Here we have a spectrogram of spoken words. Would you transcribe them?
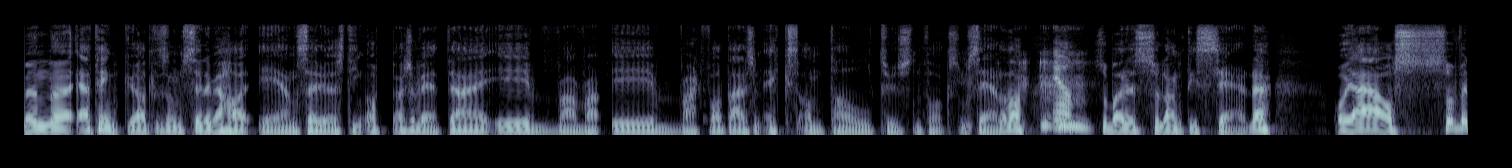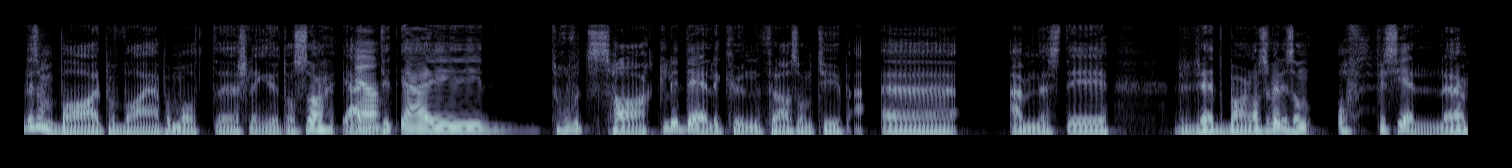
Men uh, jeg tenker jo at liksom, selv om jeg har én seriøs ting oppe her, så vet jeg i, i hvert fall at det er liksom x antall tusen folk som ser det. da Ja. Så bare så langt de ser det. Og jeg er også veldig sånn var på hva jeg på en måte slenger ut også. Jeg, Ja. jeg hovedsakelig deler kun fra sånn type uh, Amnesty, Redd Barna, altså veldig sånn offisielle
